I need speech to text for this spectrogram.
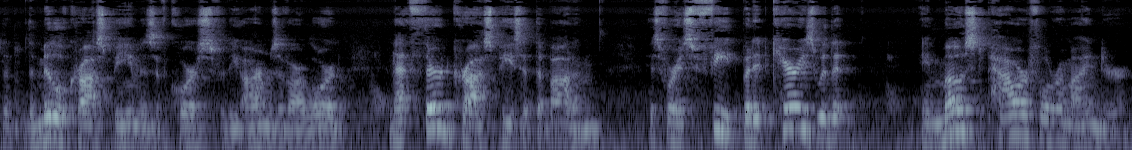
the, the middle cross beam is, of course, for the arms of our Lord. And that third cross piece at the bottom is for his feet, but it carries with it a most powerful reminder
